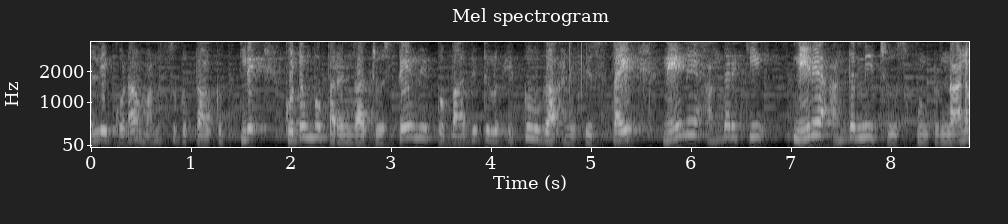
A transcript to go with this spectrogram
మళ్ళీ కూడా మనసుకు తాకుతుంది. కుటుంబ పరంగా చూస్తే మీకు బాధ్యతలు ఎక్కువగా అనిపిస్తాయి. నేనే అందరికీ నేనే అందరినీ చూసుకుంటున్నాను.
